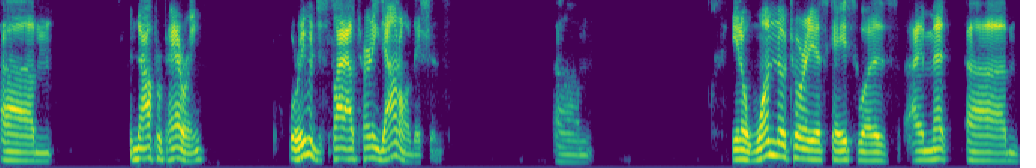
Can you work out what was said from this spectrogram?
um, not preparing, or even just flat out turning down auditions. Um, you know, one notorious case was I met, um,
